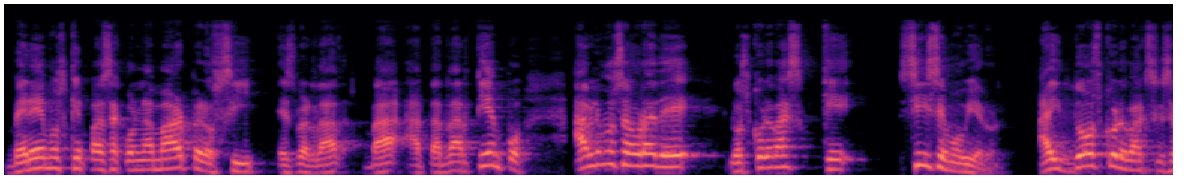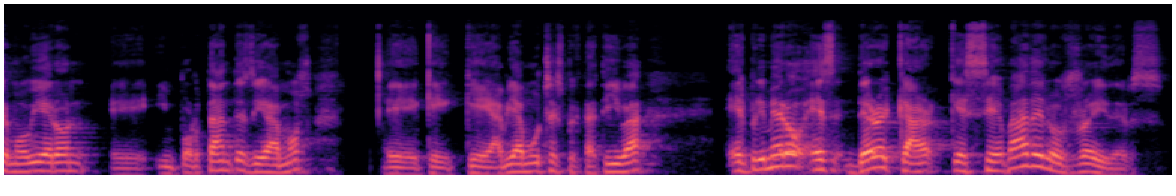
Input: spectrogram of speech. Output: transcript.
Veremos qué pasa con Lamar, pero sí, es verdad, va a tardar tiempo. Hablemos ahora de los corebacks que sí se movieron. Hay dos corebacks que se movieron eh, importantes, digamos, eh, que, había mucha expectativa. El primero es Derek Carr, que se va de los Raiders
